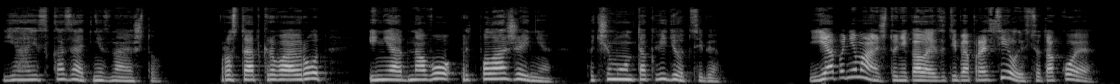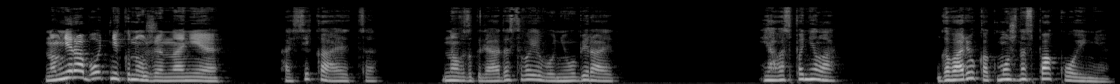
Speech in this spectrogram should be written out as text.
я и сказать не знаю что. Просто открываю рот и ни одного предположения, почему он так ведет себя». Я понимаю, что Николай за тебя просил и все такое. Но мне работник нужен, а не...» Осекается, но взгляда своего не убирает. «Я вас поняла. Говорю как можно спокойнее.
